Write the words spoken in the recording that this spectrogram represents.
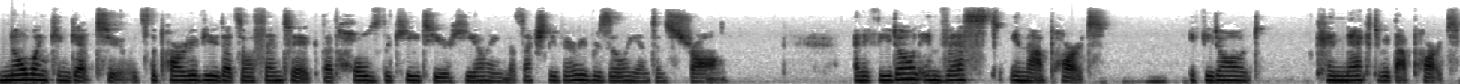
no one can get to. It's the part of you that's authentic, that holds the key to your healing, that's actually very resilient and strong. And if you don't invest in that part, if you don't connect with that part,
